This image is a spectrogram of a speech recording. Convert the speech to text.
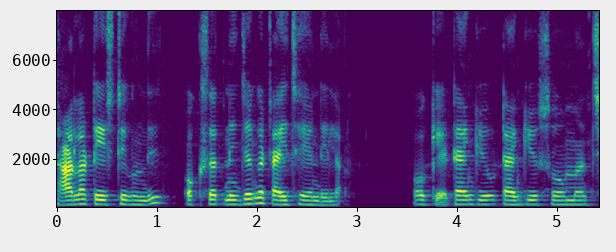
చాలా టేస్టీగా ఉంది ఒకసారి నిజంగా ట్రై చేయండి ఇలా. Okay thank you thank you so much.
